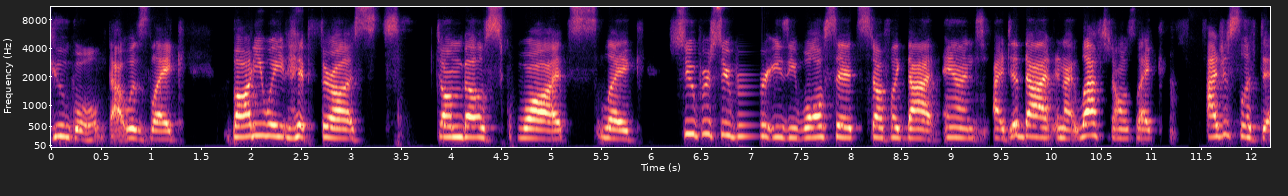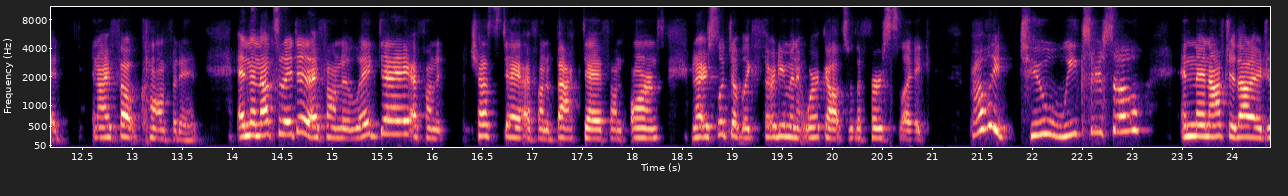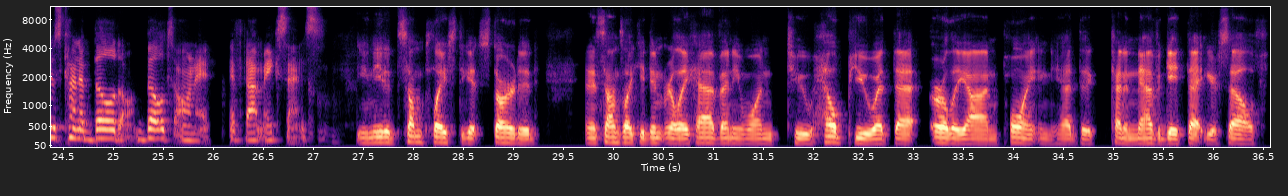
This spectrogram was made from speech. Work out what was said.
Google that was like body weight hip thrusts, dumbbell squats, like super, super easy wall sits, stuff like that. And I did that and I left and I was like, I just lifted and I felt confident. And then that's what I did. I found a leg day, I found a chest day, I found a back day, I found arms, and I just looked up like 30 minute workouts for the first like probably two weeks or so. And then after that, I just kind of build on built on it, if that makes sense. You needed some place to get started. And it sounds like you didn't really have anyone to help you at that early on point, and you had to kind of navigate that yourself.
